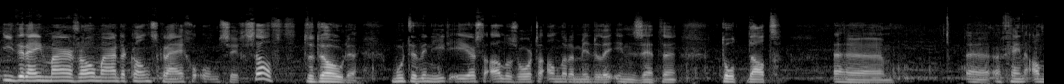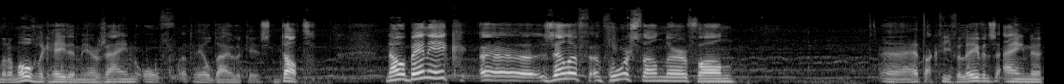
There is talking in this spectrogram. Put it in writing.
iedereen maar zomaar de kans krijgen om zichzelf te doden? Moeten we niet eerst alle soorten andere middelen inzetten totdat uh, er geen andere mogelijkheden meer zijn of het heel duidelijk is dat? Nou ben ik zelf een voorstander van het actieve levenseinde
